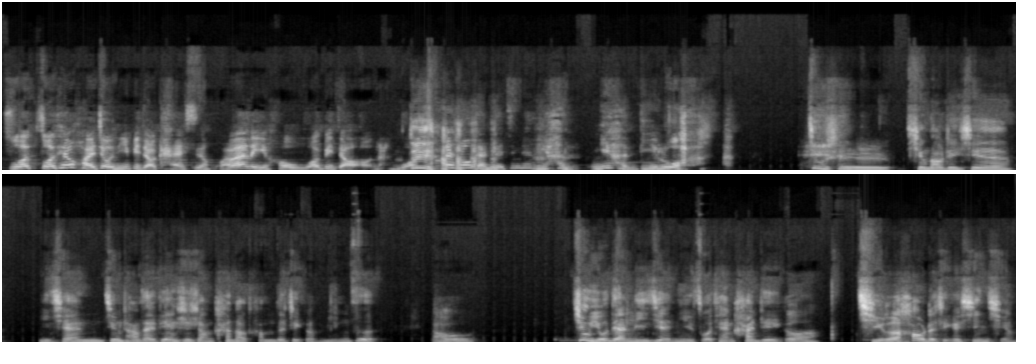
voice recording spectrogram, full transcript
昨昨天怀旧你比较开心，怀完了以后我比较难过。对呀。但是我感觉今天你很 你很低落。就是听到这些以前经常在电视上看到他们的这个名字，然后。就有点理解你昨天看这个企鹅号的这个心情，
